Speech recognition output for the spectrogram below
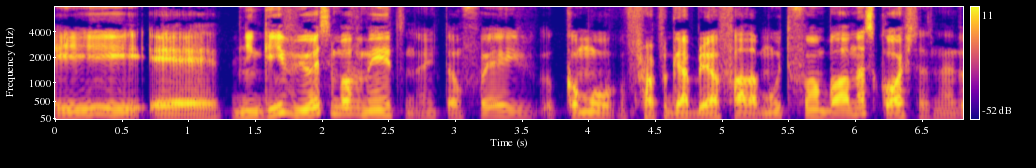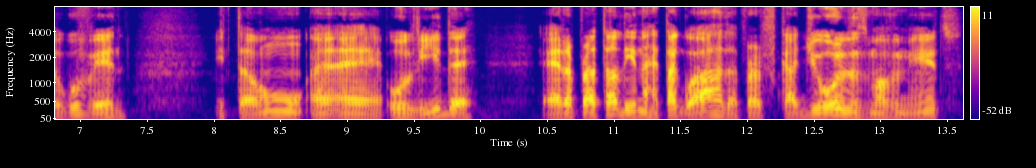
E é, ninguém viu esse movimento, né? Então foi, como o próprio Gabriel fala muito, foi uma bola nas costas, né? Do governo. Então, é, é, o líder era para estar tá ali na retaguarda, para ficar de olho nos movimentos,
